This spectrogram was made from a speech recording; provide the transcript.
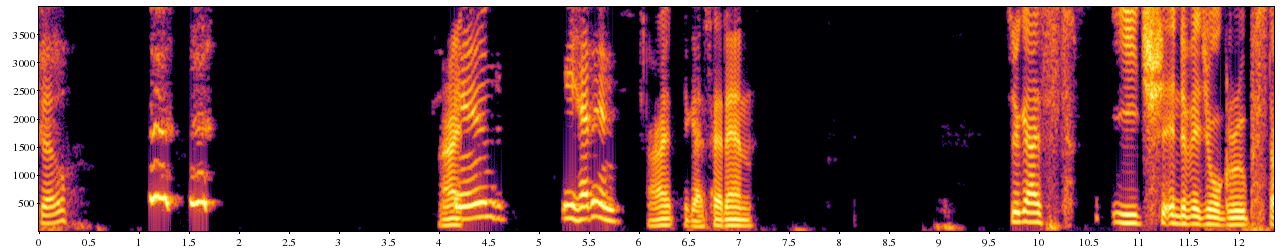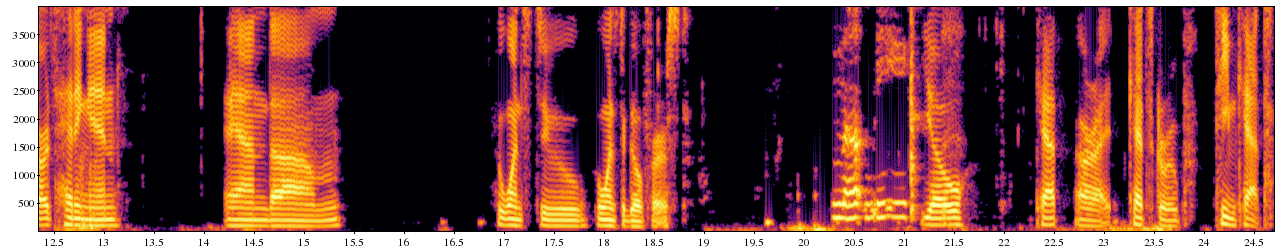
Go. all right, And we head in. all right. You guys head in. So you guys, each individual group starts heading in, and um, who wants to who wants to go first? Not me. Yo. Cat. All right, Cat's group, Team Cat.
